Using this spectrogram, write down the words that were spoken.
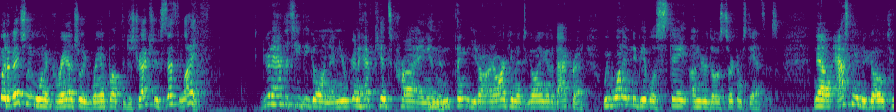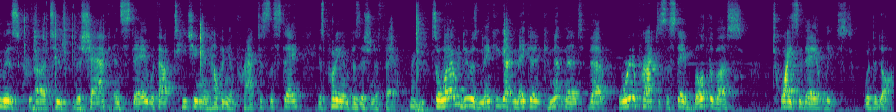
But eventually, we want to gradually ramp up the distractions. 'cause that's life. You're gonna have the TV going, and you're gonna have kids crying, and then thing, you know, an argument going in the background. We want him to be able to stay under those circumstances. Now, asking him to go to his uh, to the shack and stay without teaching and helping him practice the stay is putting him in a position to fail. So what I would do is make you guys make a commitment that we're going to practice the stay, both of us, twice a day at least with the dog.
